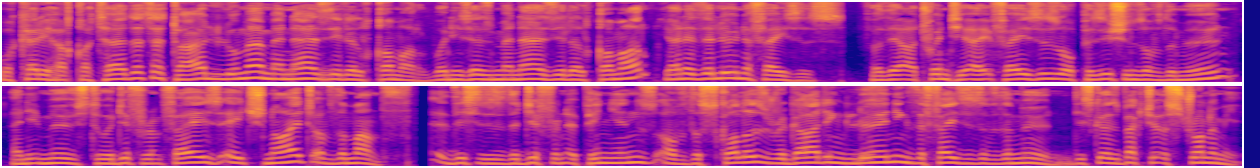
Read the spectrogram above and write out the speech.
وكره قتادة تعلم منازل القمر. When he says منازل القمر, يعني the lunar phases. For there are 28 phases or positions of the moon, and it moves to a different phase each night of the month. This is the different opinions of the scholars regarding learning the phases of the moon. This goes back to astronomy,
